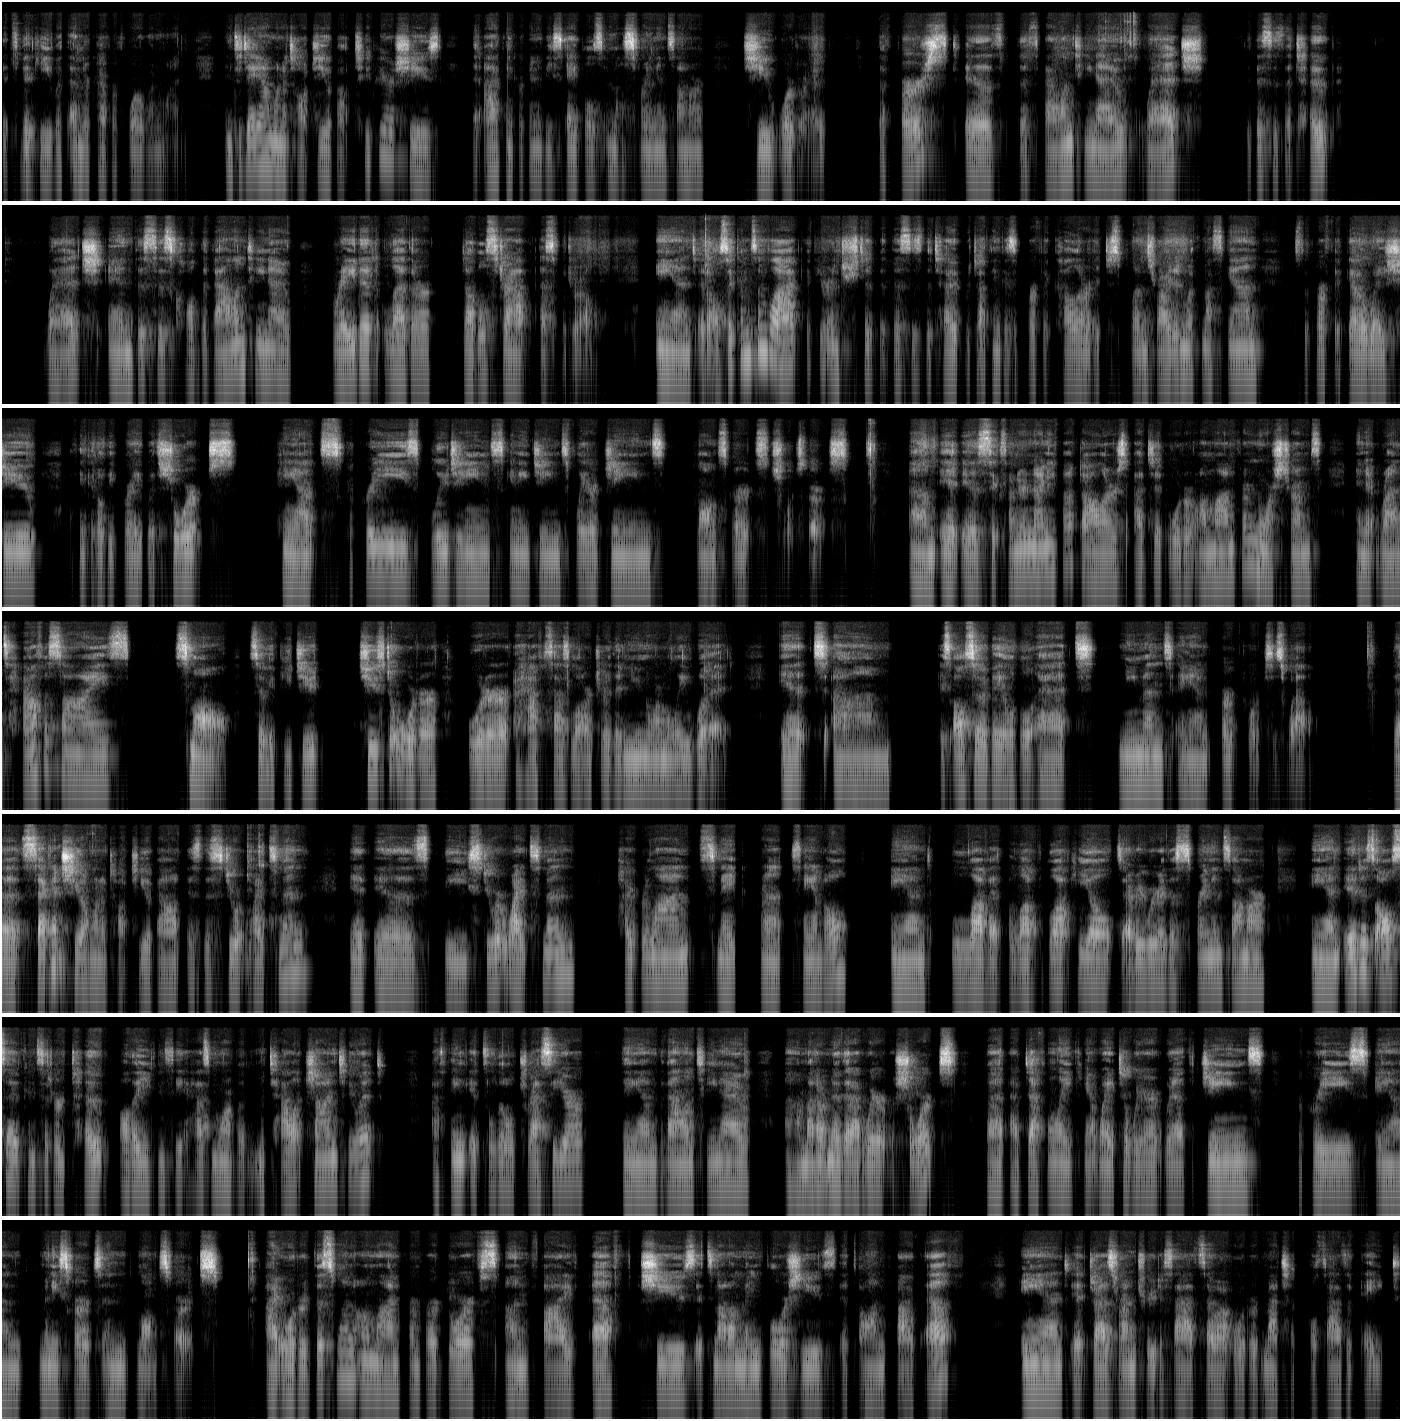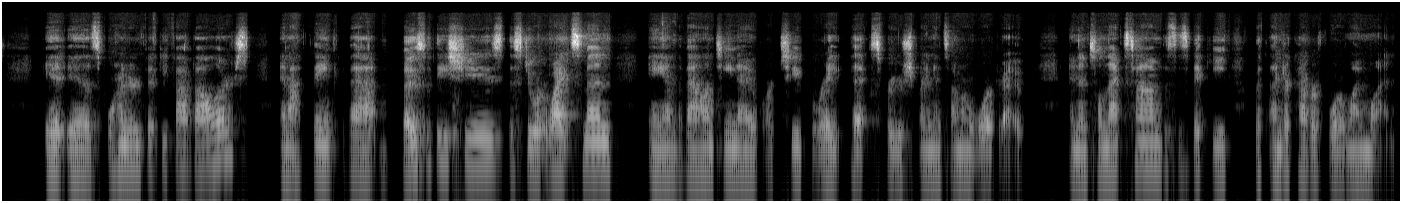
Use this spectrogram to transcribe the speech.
It's Vicki with Undercover 411, and today I want to talk to you about two pair of shoes that I think are going to be staples in my spring and summer shoe wardrobe. The first is this Valentino wedge. This is a taupe wedge, and this is called the Valentino braided leather double strap espadrille. And it also comes in black if you're interested, but this is the taupe, which I think is a perfect color. It just blends right in with my skin. It's the perfect go away shoe. I think it'll be great with shorts, pants, capris, blue jeans, skinny jeans, flared jeans, long skirts, short skirts. Um, it is $695. I did order online from Nordstrom's and it runs half a size small. So if you do choose to order, order a half size larger than you normally would. It um, is also available at Neiman's and Bergdorf's as well. The second shoe I want to talk to you about is the Stuart Weitzman. It is the Stuart Weitzman Piperline Snake Print Sandal and love it. I love the block heel. It's everywhere this spring and summer. And it is also considered taupe, although you can see it has more of a metallic shine to it. I think it's a little dressier than the Valentino. Um, I don't know that I'd wear it with shorts, but I definitely can't wait to wear it with jeans capris, and mini skirts and long skirts. I ordered this one online from Bergdorf's on 5F shoes. It's not on main floor shoes, it's on 5F. And it does run true to size, so I ordered my typical size of 8. It is $455, and I think that both of these shoes, the Stuart Weitzman and the Valentino, are two great picks for your spring and summer wardrobe. And until next time, this is Vicki with Undercover 411.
